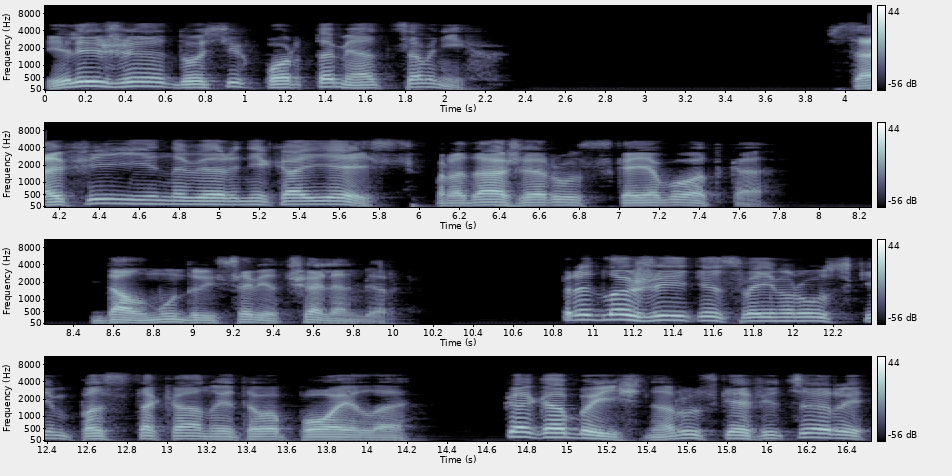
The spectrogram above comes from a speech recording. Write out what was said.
или же до сих пор томятся в них. В Софии наверняка есть в продаже русская водка, — дал мудрый совет Шелленберг. Предложите своим русским по стакану этого пойла. Как обычно, русские офицеры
